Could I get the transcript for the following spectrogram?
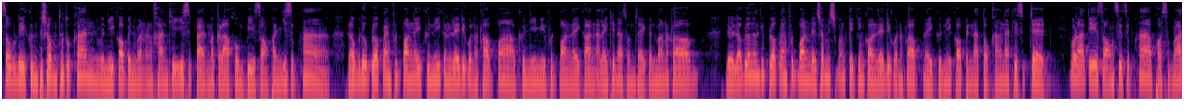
สวัสดีคุณผู้ชมทุกๆท่าน วันนี้ก็เป็นวันอังคารที่ 28 มกราคมปี 2025 เราไปดูโปรแกรมฟุตบอลในคืนนี้กันเลยดีกว่านะครับ ว่าคืนนี้มีฟุตบอลรายการอะไรที่น่าสนใจกันบ้างนะครับ เดี๋ยวเราเริ่มกันที่โปรแกรมฟุตบอลเดชแชมเปี้ยนชิพอังกฤษกันก่อนเลยดีกว่านะครับ ในคืนนี้ก็เป็นนัดตกครั้งนัดที่ 17 เวลาตี 2.45 พอสมาร์ท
